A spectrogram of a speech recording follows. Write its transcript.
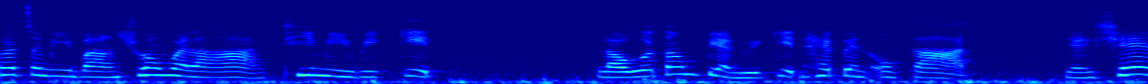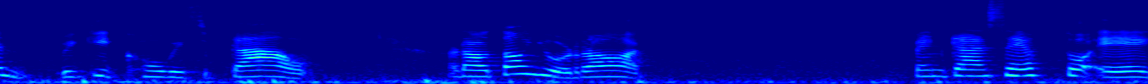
ก็จะมีบางช่วงเวลาที่มีวิกฤต เราก็ต้องเปลี่ยนวิกฤตให้เป็นโอกาส อย่างเช่น วิกฤตโควิด -19 เราต้องอยู่รอด เป็นการเซฟตัวเอง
